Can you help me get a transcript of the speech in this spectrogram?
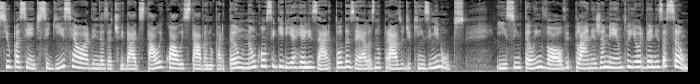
Se o paciente seguisse a ordem das atividades tal e qual estava no cartão, não conseguiria realizar todas elas no prazo de 15 minutos. Isso então envolve planejamento e organização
